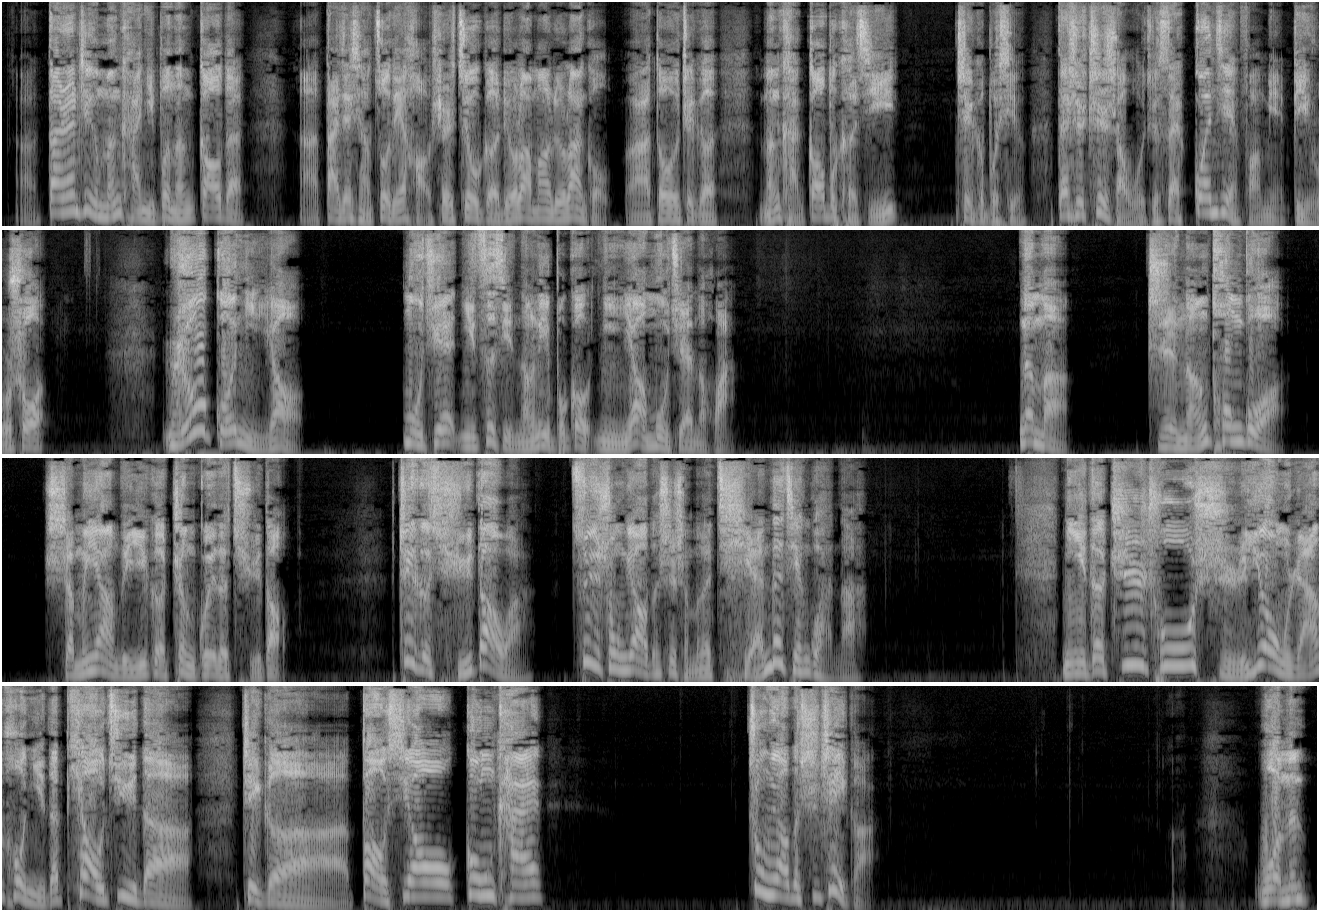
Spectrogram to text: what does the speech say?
啊，当然这个门槛你不能高的啊，大家想做点好事，救个流浪猫、流浪狗啊，都这个门槛高不可及。这个不行，但是至少我觉得在关键方面，比如说，如果你要募捐，你自己能力不够，你要募捐的话，那么只能通过什么样的一个正规的渠道？这个渠道啊，最重要的是什么呢？钱的监管呢？你的支出、使用，然后你的票据的这个报销、公开，重要的是这个。我们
